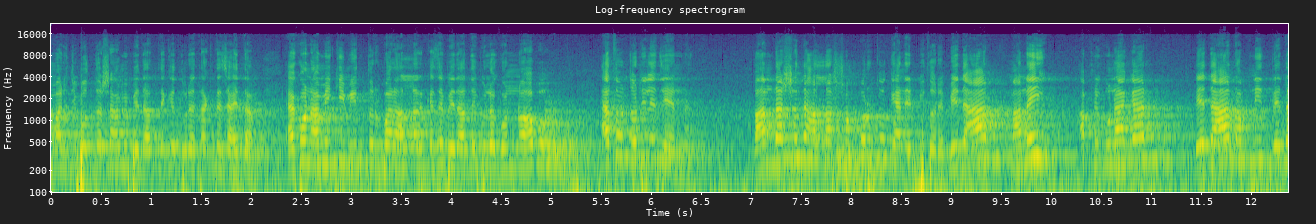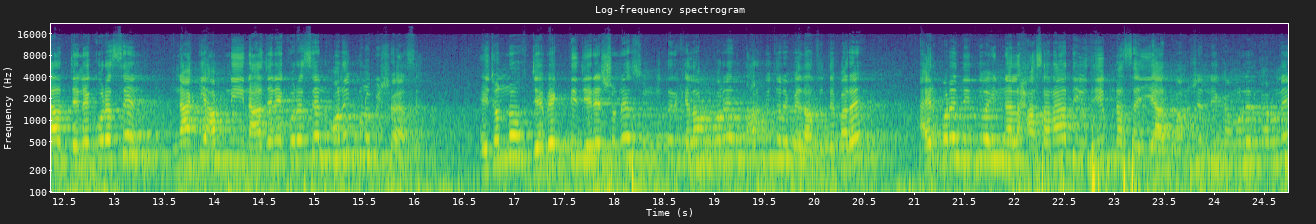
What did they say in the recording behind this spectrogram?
আমার জীবদ্দশা আমি বেদাত থেকে দূরে থাকতে চাইতাম। এখন আমি কি মৃত্যুর পর আল্লাহর কাছে বেদাতিগুলো গণ্য হব? এত জটিলে যেন না। বান্দার সাথে আল্লাহর সম্পর্ক জ্ঞানের ভিতরে। বেদাত মানেই আপনি গুণাগার বেদাত আপনি বেদাত জেনে করেছেন, নাকি আপনি না জেনে করেছেন, অনেকগুলো বিষয় আছে। এই জন্য যে ব্যক্তি জেনে শুনে সুন্নতের খেলাফ করে, তার ভিতরে বেদাত হতে পারে। এরপরে দ্বিতীয়, ইন্নাল হাসানাত ইউধিব না সাইয়াদ মানুষের নেকামলের কারণে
